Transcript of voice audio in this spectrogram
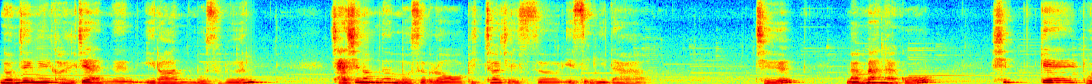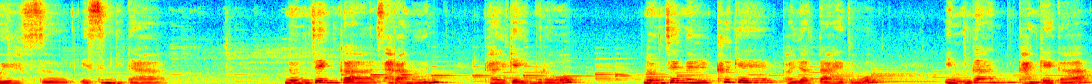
논쟁을 걸지 않는 이런 모습은 자신 없는 모습으로 비춰질 수 있습니다. 즉, 만만하고 쉽게 보일 수 있습니다. 논쟁과 사람은 별개이므로 논쟁을 크게 벌렸다 해도 인간 관계가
